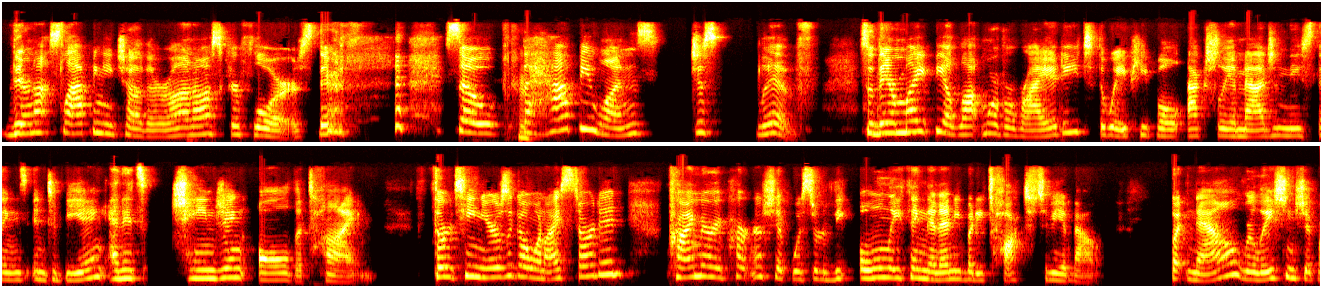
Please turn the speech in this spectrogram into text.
they're not slapping each other on oscar floors they're so the happy ones just live so there might be a lot more variety to the way people actually imagine these things into being and it's changing all the time 13 years ago when I started, primary partnership was sort of the only thing that anybody talked to me about. But now relationship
